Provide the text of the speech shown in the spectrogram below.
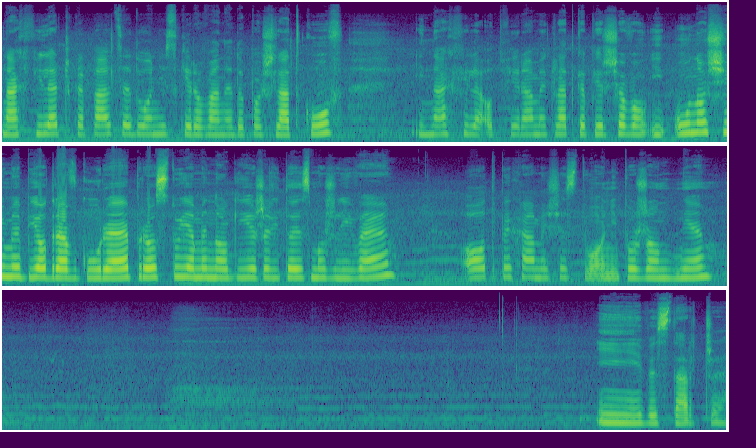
Na chwileczkę palce dłoni skierowane do pośladków I na chwilę otwieramy klatkę piersiową i unosimy biodra w górę, prostujemy nogi, jeżeli to jest możliwe. Odpychamy się z dłoni porządnie. I wystarczy.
